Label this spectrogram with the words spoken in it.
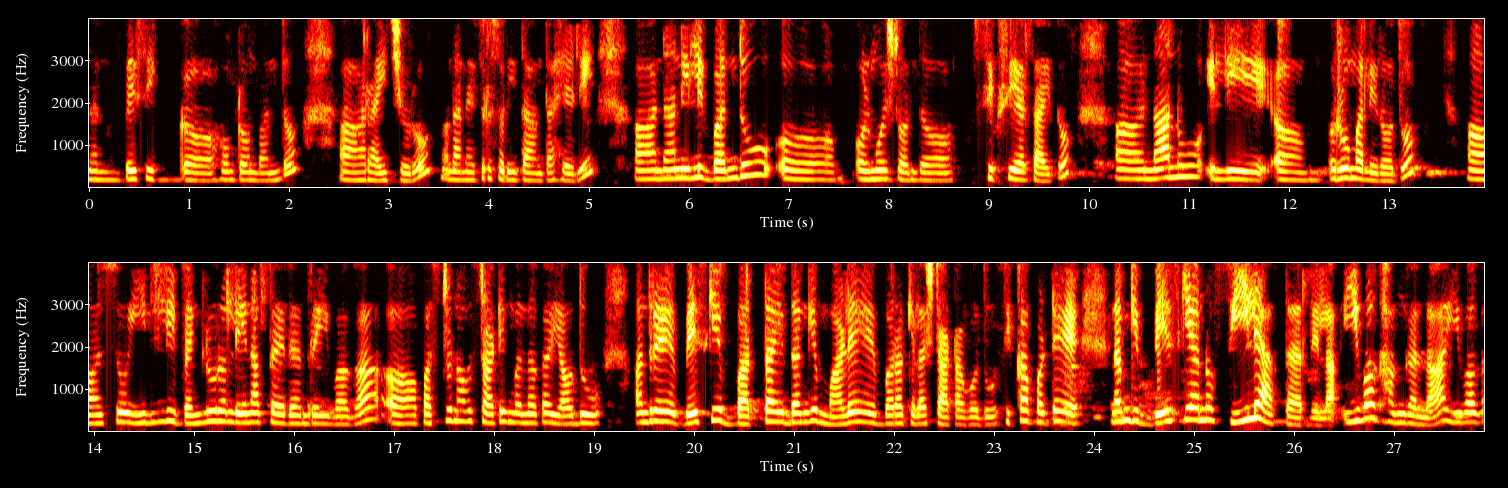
ನನ್ನ ಬೇಸಿಕ್ ಹೋಮ್ ಟೌನ್ ಬಂದು ರಾಯಚೂರು. ನನ್ನ ಹೆಸರು ಸುನೀತಾ ಅಂತ ಹೇಳಿ. ನಾನು ಇಲ್ಲಿಗೆ ಬಂದು ಆಲ್ಮೋಸ್ಟ್ ಒಂದು ಸಿಕ್ಸ್ ಇಯರ್ಸ್ ಆಯಿತು. ನಾನು ಇಲ್ಲಿ ರೂಮಲ್ಲಿರೋದು ಸೊ ಇಲ್ಲಿ ಬೆಂಗಳೂರಲ್ಲಿ ಏನಾಗ್ತಾ ಇದೆ ಅಂದರೆ ಇವಾಗ ಫಸ್ಟು ನಾವು ಸ್ಟಾರ್ಟಿಂಗ್ ಬಂದಾಗ ಯಾವುದು, ಅಂದರೆ ಬೇಸಿಗೆ ಬರ್ತಾ ಇದ್ದಂಗೆ ಮಳೆ ಬರೋಕ್ಕೆಲ್ಲ ಸ್ಟಾರ್ಟ್ ಆಗೋದು. ಸಿಕ್ಕಾಪಟ್ಟೆ ನಮಗೆ ಬೇಸಿಗೆ ಅನ್ನೋ ಫೀಲೇ ಆಗ್ತಾ ಇರಲಿಲ್ಲ. ಇವಾಗ ಹಂಗಲ್ಲ. ಇವಾಗ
